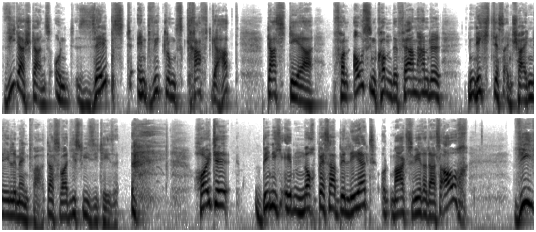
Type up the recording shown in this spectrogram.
Widerstands- und Selbstentwicklungskraft gehabt, dass der von außen kommende Fernhandel nicht das entscheidende Element war. Das war die Sweezy-These. Heute bin ich eben noch besser belehrt, und Marx wäre das auch, wie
